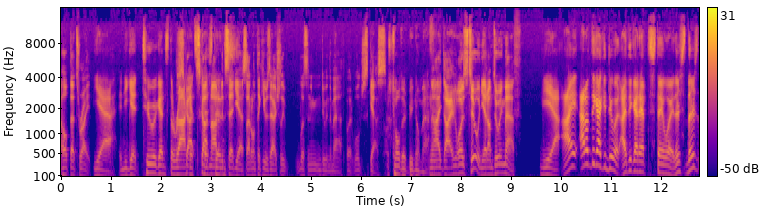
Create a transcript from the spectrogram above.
I hope that's right. Yeah, and you get two against the Rockets. Scott nodded and said yes. I don't think he was actually listening and doing the math, but we'll just guess. I was told there'd be no math. No, I, I was too, and yet I'm doing math. Yeah, I, I don't think I could do it. I think I'd have to stay away. There's there's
